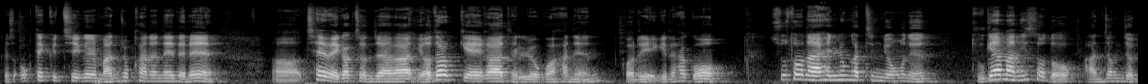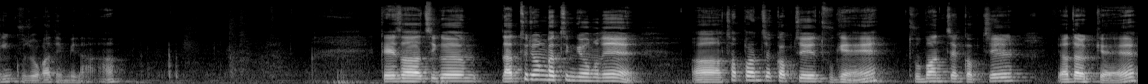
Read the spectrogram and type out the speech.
그래서 옥텟 규칙을 만족하는 애들은 어, 체외곽 전자가 8개가 되려고 하는 거를 얘기를 하고 수소나 헬륨 같은 경우는 두 개만 있어도 안정적인 구조가 됩니다. 그래서 지금 나트륨 같은 경우는 어, 첫 번째 껍질 두 개, 두 번째 껍질 여덟 개,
